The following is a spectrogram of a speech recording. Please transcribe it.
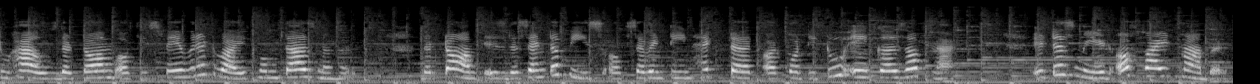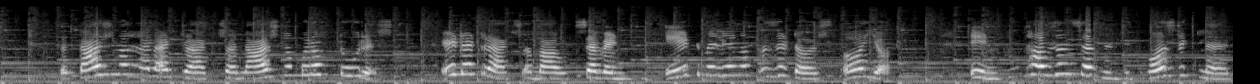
to house the tomb of his favorite wife Mumtaz Mahal. The tomb is the centerpiece of 17 hectare or 42 acres of land. It is made of white marble. The Taj Mahal attracts a large number of tourists. It attracts about 7 8 million of visitors a year. In 2007, it was declared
